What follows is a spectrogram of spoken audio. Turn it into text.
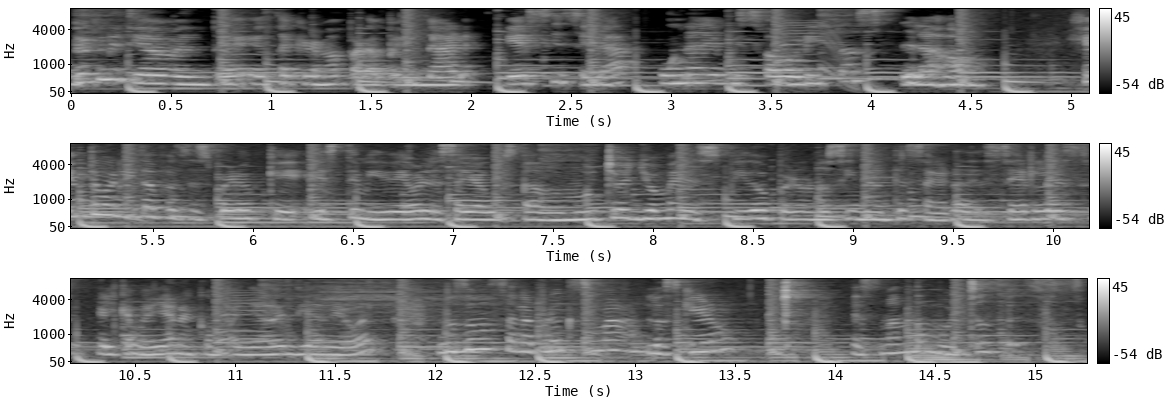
Definitivamente esta crema para peinar es y será una de mis favoritas, la amo. Gente bonita, pues espero que este video les haya gustado mucho. Yo me despido, pero no sin antes agradecerles el que me hayan acompañado el día de hoy. Nos vemos en la próxima. Los quiero. Les mando muchos besos.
